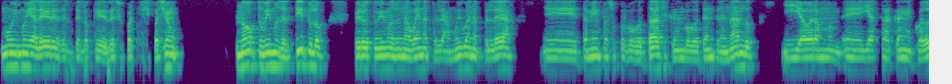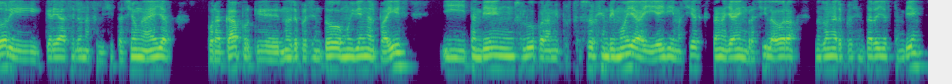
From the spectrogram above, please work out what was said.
muy, muy alegres de, lo que, de su participación. No obtuvimos el título, pero tuvimos una buena pelea, muy buena pelea. Eh, también pasó por Bogotá, se quedó en Bogotá entrenando y ahora eh, ya está acá en Ecuador y quería hacerle una felicitación a ella por acá porque nos representó muy bien al país y también un saludo para mi profesor Henry Moya y Heidi Macías que están allá en Brasil ahora, nos van a representar ellos también.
